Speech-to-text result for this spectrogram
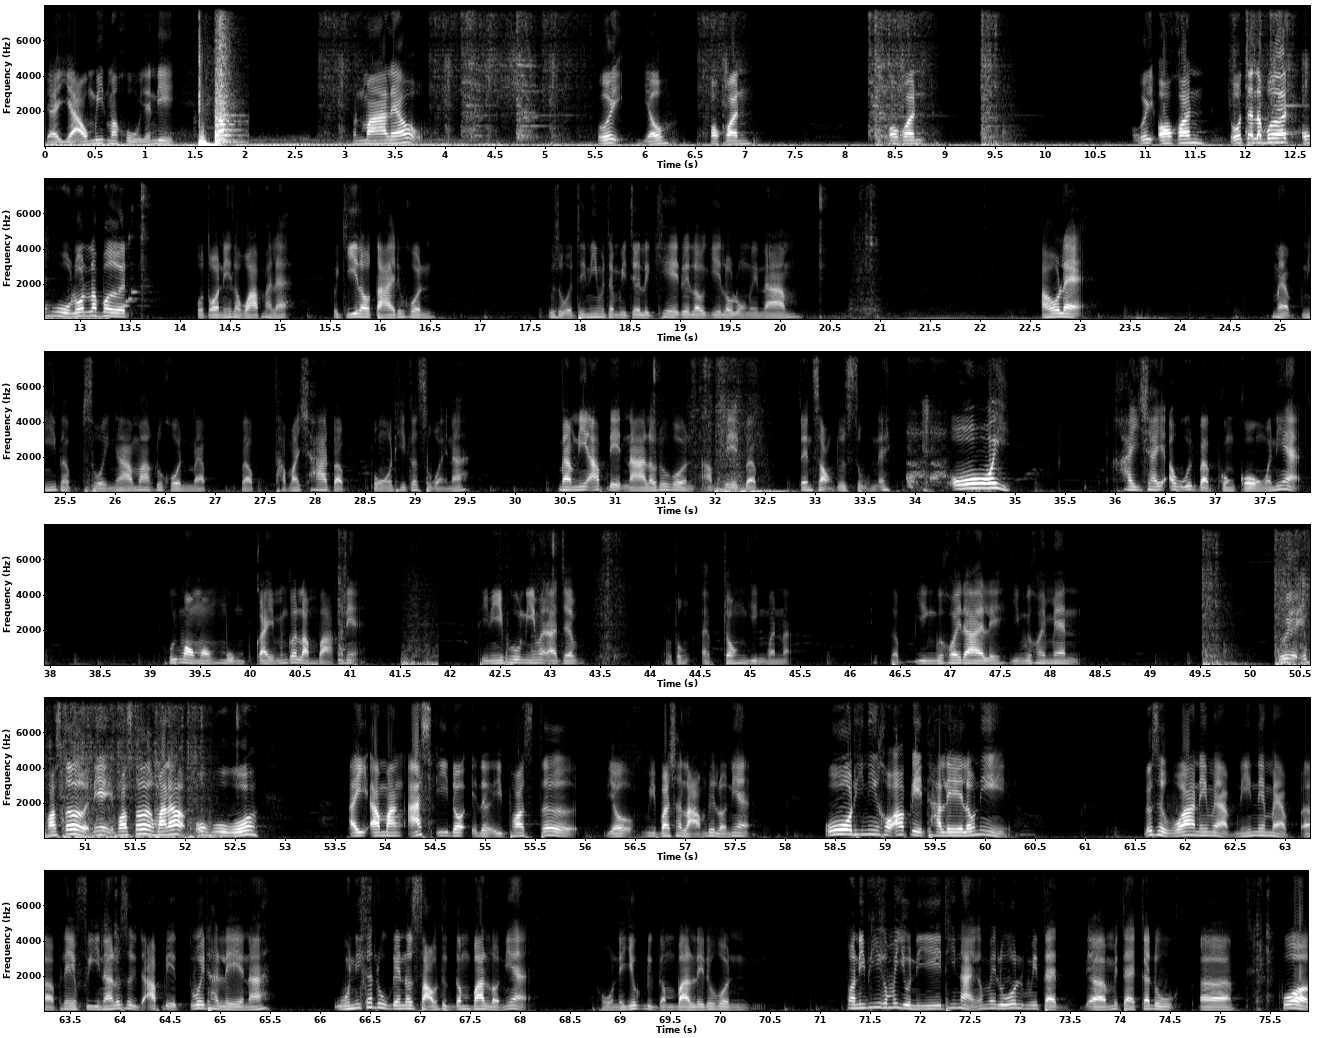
อย่าอย่าเอามีดมาขู่ฉันดิ มันมาแล้วเฮ้ย เดี๋ยว ออกก่อน ออกก่อนเฮ้ย ออกก่อน รถจะระเบิด โอ้โห รถระเบิด โอ้ตอนนี้เราวาร์ปมาแล้ว เมื่อกี้เราตายทุกคน รู้สึกว่าที่นี่มันจะมีเจอริเคด้วยเราเมื่อกี้เราลงในน้ำเอาแหละ แมปนี้แบบสวยงามมากทุกคน แมปแบบธรรมชาติแบบดวงอาทิตย์ก็สวยนะ แมปนี้อัปเดตนานแล้วทุกคน อัปเดตแบบเป็น 2.0 เอ้ย โอ้ย ใครใช้อาวุธแบบโกงๆวะเนี่ยคุยมองมองมุมไกลมันก็ลำบากเนี่ย ทีนี้พวกนี้มันอาจจะ เราต้องแอบจ้องยิงมันอะแต่ยิงไม่ค่อยได้เลย ยิงไม่ค่อยแม่นเฮ้ยอิมพอสเตอร์นี่อิมพอสเตอร์มาแล้ว โอ้โหไออมังอัสอีโดเดออิมพอสเตอร์เดี๋ยวมีปลาฉลามด้วยเหรอเนี่ย โอ้ที่นี่เขาอัปเดตทะเลแล้วนี่ รู้สึกว่าในแมปนี้ในแมปเอ่อเพลย์ฟรีนะ รู้สึกจะอัปเดตด้วยทะเลนะอู้นี่กระดูกไดโนเสาร์ดึกดำบรรพ์เหรอเนี่ยโหในยุคดึกดำบรรพ์เลยทุกคน ตอนนี้พี่ก็ไม่อยู่ในที่ไหนก็ไม่รู้มีแต่เอ่อมีแต่กระดูกเอ่อพวก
